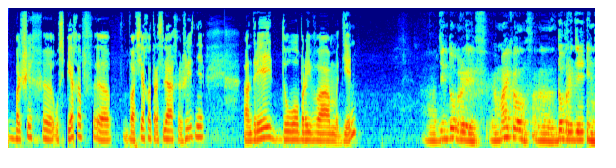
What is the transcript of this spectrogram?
больших успехов во всех отраслях жизни. Андрей, добрый вам день. День добрый, Майкл. Добрый день,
